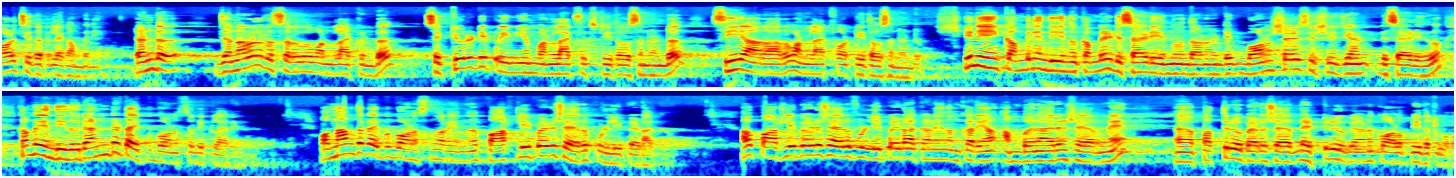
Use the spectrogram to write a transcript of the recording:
കോൾ ചെയ്തിട്ടില്ല കമ്പനി. രണ്ട് ജനറൽ റിസർവ് വൺ ലാക്ക് ഉണ്ട്. Security premium one lakh sixty thousand ഉണ്ട്. C R R one lakh forty thousand ഉണ്ട്. ഇനി കമ്പനി എന്ത് ചെയ്യുന്നു? കമ്പനി ഡിസൈഡ് ചെയ്യുന്നു. എന്താണ്? ബോണസ് ഇഷ്യൂ ചെയ്യാൻ ഡിസൈഡ് ചെയ്തു. കമ്പനി എന്ത് ചെയ്തു? രണ്ട് ടൈപ്പ് ബോണസ് ഡിക്ലെയർ ചെയ്തു. ഒന്നാമത്തെ ടൈപ്പ് ബോണസ് എന്ന് പറയുന്നത് partly paid share fully paid ആക്കുക. അപ്പോൾ partly paid share fully paid ആക്കുകയാണെങ്കിൽ നമുക്കറിയാം അമ്പതിനായിരം ഷെയറിനെ പത്ത് രൂപയുടെ ഷെയറിന് എട്ട് രൂപയാണ് കോളപ്പ് ചെയ്തിട്ടുള്ളൂ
